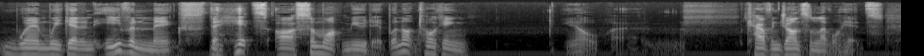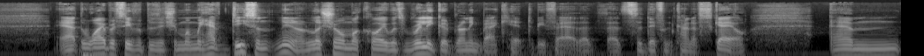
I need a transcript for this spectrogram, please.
when we get an even mix, the hits are somewhat muted. We're not talking, you know, Calvin Johnson level hits. At the wide receiver position, when we have decent, you know, LeSean McCoy was really good running back hit, to be fair. That, that's a different kind of scale. Um,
